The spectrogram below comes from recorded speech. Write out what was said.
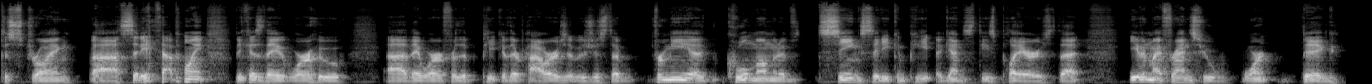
destroying uh, City at that point because they were who uh, they were for the peak of their powers. It was just a for me a cool moment of seeing City compete against these players that even my friends who weren't big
